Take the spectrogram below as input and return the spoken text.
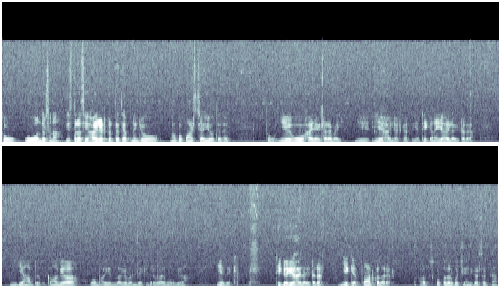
तो वो अंदर से ना इस तरह से हाईलाइट करते थे अपने जो उनको पॉइंट्स चाहिए होते थे। तो ये वो हाईलाइटर है भाई। ये ये हाईलाइट कर दिया, ठीक है ना? ये हाईलाइटर है। यहाँ पे कहाँ गया? वो भाई अल्लाह के बंदे, किधर गायब हो गया? ये देखें, ठीक है? ये हाईलाइटर है। ये क्या फॉन्ट कलर है? आप इसको कलर को चेंज कर सकते हैं।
